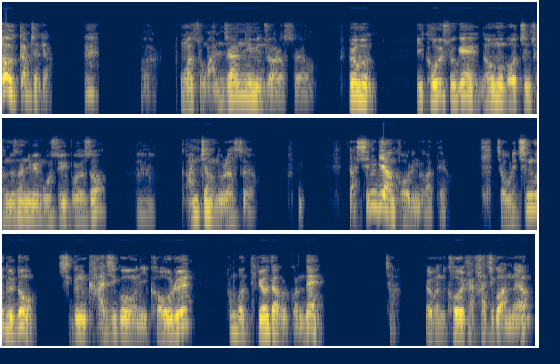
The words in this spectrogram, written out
어, 깜짝이야. 어, 동화 속 완자님인 줄 알았어요. 여러분, 이 거울 속에 너무 멋진 전도사님의 모습이 보여서 깜짝 놀랐어요. 자, 신비한 거울인 것 같아요. 자, 우리 친구들도 지금 가지고 온 이 거울을 한번 들여다볼 건데, 자, 여러분 거울 다 가지고 왔나요?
